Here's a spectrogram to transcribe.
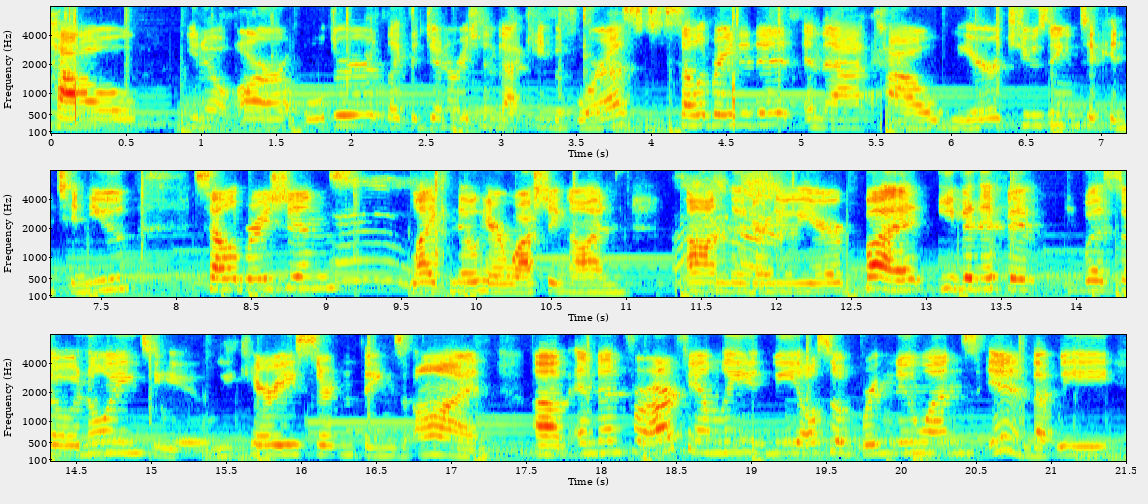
how you know our older like the generation that came before us celebrated it and that how we're choosing to continue celebrations like no hair washing on on lunar new year but even if it was so annoying to you we carry certain things on. Um, and then for our family we also bring new ones in that we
